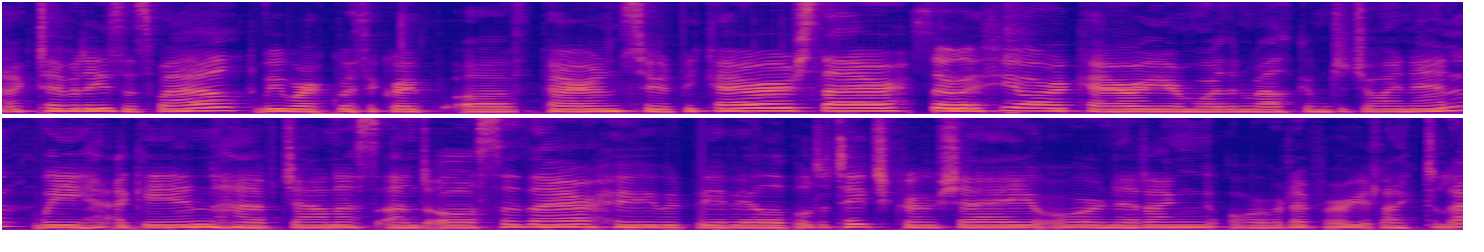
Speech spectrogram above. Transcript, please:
activities as well. We work with a group of parents who'd be carers there. So if you are a carer, you're more than welcome to join in. We again have Janice and Osa there who would be available to teach crochet or knitting or whatever you'd like to learn.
